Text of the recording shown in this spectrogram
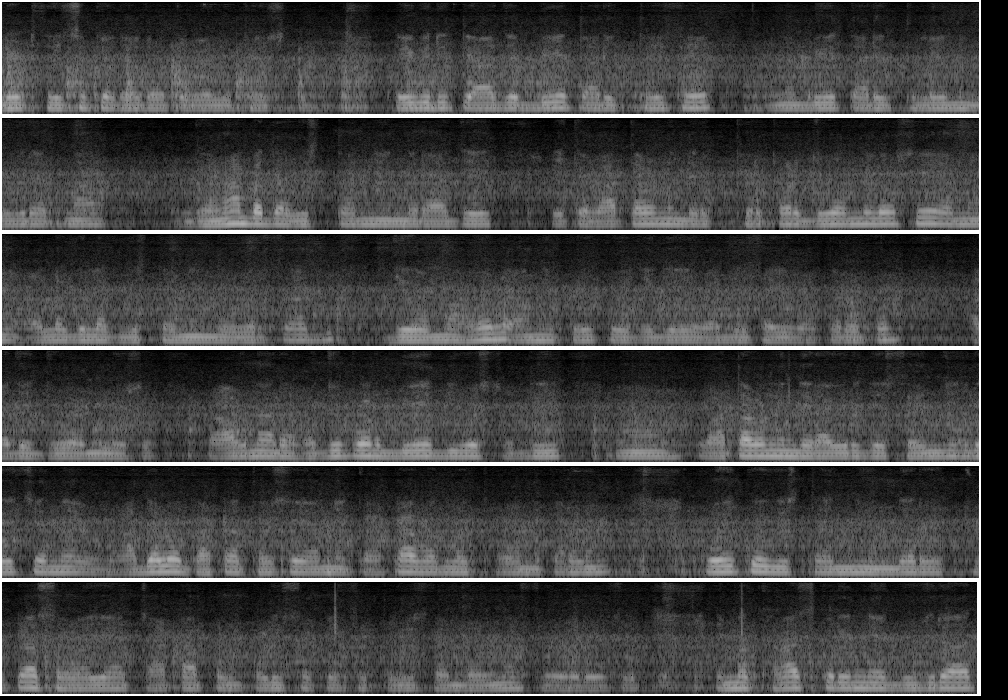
લેટ થઈ શકે અથવા તો વહેલું થઈ શકે એવી રીતે આજે બે તારીખ થઈ છે અને બે તારીખથી લઈને ગુજરાતના ઘણા બધા વિસ્તારની અંદર આજે એક વાતાવરણની અંદર ફેરફાર જોવા મળ્યો છે અને અલગ અલગ વિસ્તારની અંદર વરસાદ જેવો માહોલ અને કોઈ કોઈ જગ્યાએ વાદળશાહી વાતાવરણ પણ આજે જોવા મળ્યું છે. આવનારા હજુ પણ બે દિવસ સુધી વાતાવરણની અંદર આવી રીતે ચેન્જિંગ રહેશે અને વાદળો ઘાટા થશે અને ઘાટા વાદળો થવાને કારણે કોઈ કોઈ વિસ્તારની અંદર છૂટા છવાયા ચાટા પણ પડી શકે છે તેવી સંભાવના થવા રહી છે. એમાં ખાસ કરીને ગુજરાત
